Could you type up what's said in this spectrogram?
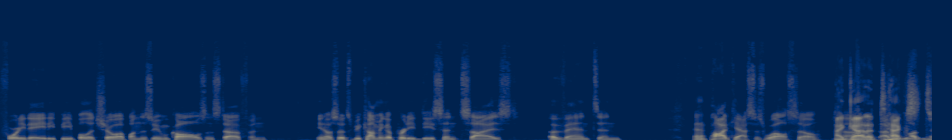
40 to 80 people that show up on the Zoom calls and stuff. And, you know, so it's becoming a pretty decent sized event. And, and podcast as well. So I got uh, a text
